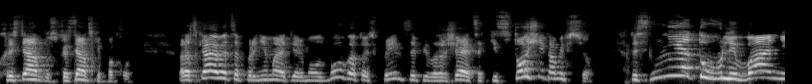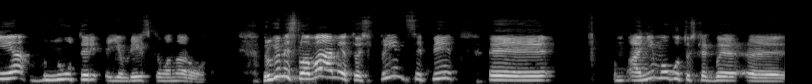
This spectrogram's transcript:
христиан, христианский подход, раскаивается, принимает ермол Бога, то есть, в принципе, возвращается к источникам и все. То есть нету вливания внутрь еврейского народа. Другими словами, то есть, в принципе, э, они могут, то есть, как бы э,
